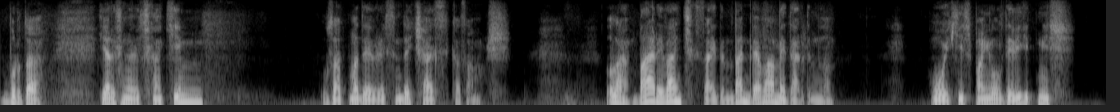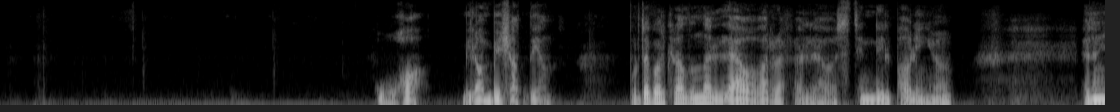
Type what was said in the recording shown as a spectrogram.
Burada yarı finale çıkan kim? Uzatma devresinde Chelsea kazanmış. Ulan bari ben çıksaydım ben devam ederdim lan. O iki İspanyol devi gitmiş. Oha. Milan 5 attı yan. Burada gol krallığında Leo var. Rafael Leo, Stindl, Paulinho. Edin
